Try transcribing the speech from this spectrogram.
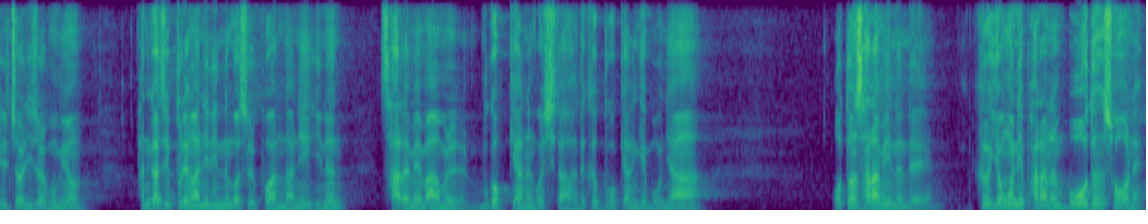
1절, 2절 보면 한 가지 불행한 일이 있는 것을 보았나니 이는 사람의 마음을 무겁게 하는 것이라. 근데 그 무겁게 하는 게 뭐냐? 어떤 사람이 있는데 그 영혼이 바라는 모든 소원에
